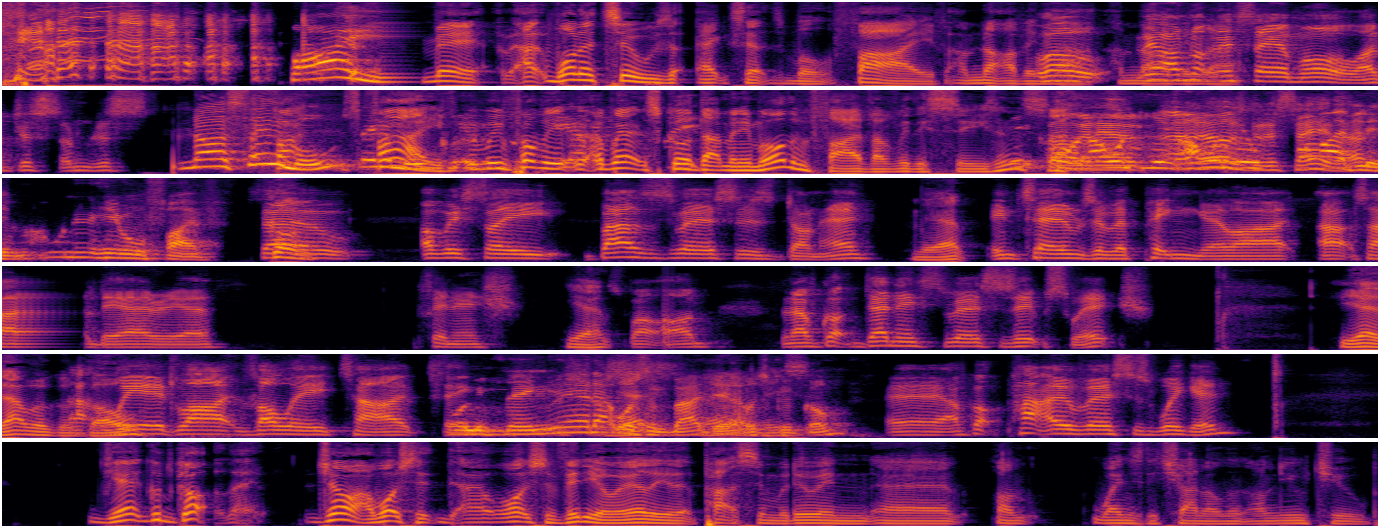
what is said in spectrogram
Five, mate. uh, One or two is acceptable. Five, I'm not having. well, that. I'm no, I'm not going to say them all. I'm just I'm just No, say them all. Say them all. Five. We've probably we haven't scored that many more than five, have we, this season? Go So on, I want to hear, I I was gonna say five, that. Liam. I want to hear all five. so obviously Baz versus Donny yeah, in terms of a pinger like outside the area finish. yeah, Spot on. Then I've got Dennis versus Ipswich. Yeah. That was a good That goal. weird like volley type thing. Only thing. Yeah, that Yeah, wasn't bad. yeah, Yeah, that that was a good goal. Uh, I've got Pato versus Wigan. Yeah, good goal. Joe, I watched it. I watched a video earlier that Paterson were doing uh, on Wednesday channel and on YouTube,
